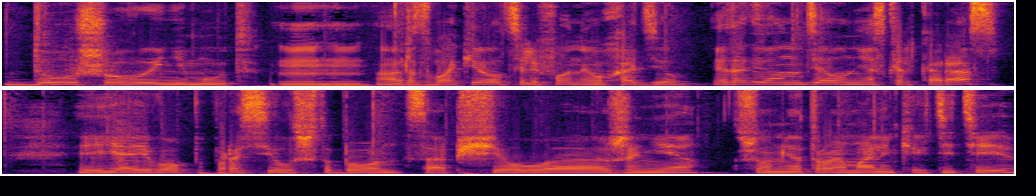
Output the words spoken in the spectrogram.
душу вынимут. Угу. Разблокировал телефон и уходил. Это он делал несколько раз, и я его попросил, чтобы он сообщил э, жене, что у меня трое маленьких детей,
